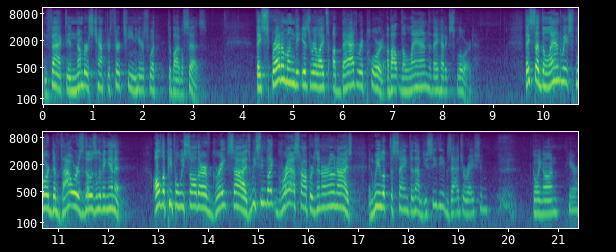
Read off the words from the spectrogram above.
In fact, in Numbers chapter 13, here's what the Bible says They spread among the Israelites a bad report about the land they had explored. They said, The land we explored devours those living in it. All the people we saw there are of great size. We seemed like grasshoppers in our own eyes, and we looked the same to them. Do you see the exaggeration going on here?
